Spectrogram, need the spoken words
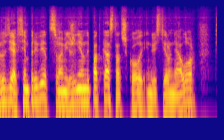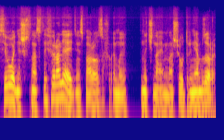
Друзья, всем привет! С вами ежедневный подкаст от школы инвестирования Алор. Сегодня 16 февраля, я Денис Морозов, и мы начинаем наши утренние обзоры.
